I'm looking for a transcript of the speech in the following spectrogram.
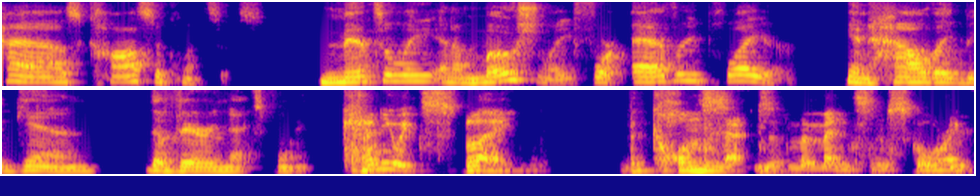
has consequences mentally and emotionally for every player in how they begin the very next point. Can you explain the concept of momentum scoring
